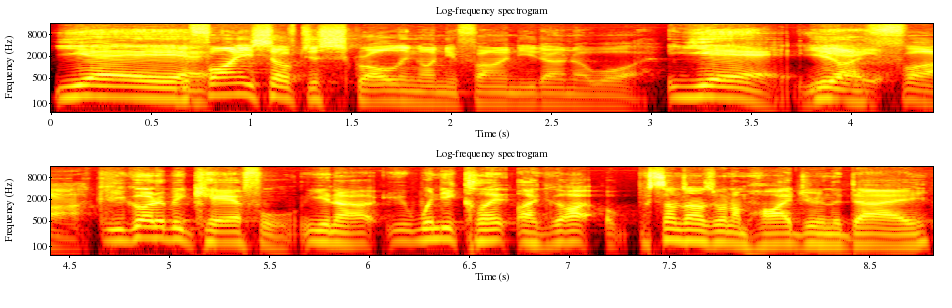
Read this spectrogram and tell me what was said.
Yeah, yeah, yeah. You find yourself just scrolling on your phone. You don't know why. yeah, You're yeah. like, fuck. You got to be careful. You know, when you clean, like I, sometimes when I'm high during the day,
